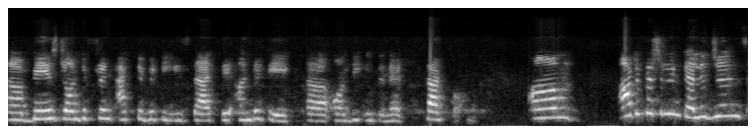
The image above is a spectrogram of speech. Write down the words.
uh, based on different activities that they undertake uh, on the internet platform. Um, artificial intelligence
